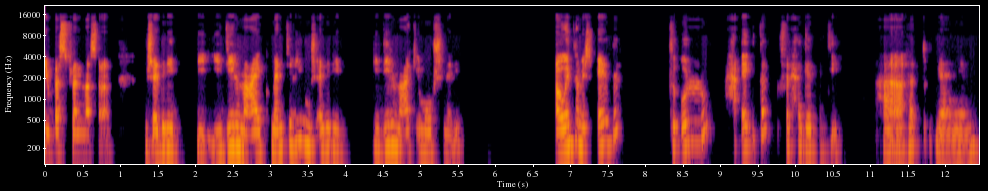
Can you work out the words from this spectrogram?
your best friend مثلا مش قادر ي... ي- ي deal معاك mentally ومش قادر ي... ي deal معاك emotionally. أو أنت مش قادر تقول له حقيقتك في الحاجات دي. ه... هت... يعني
